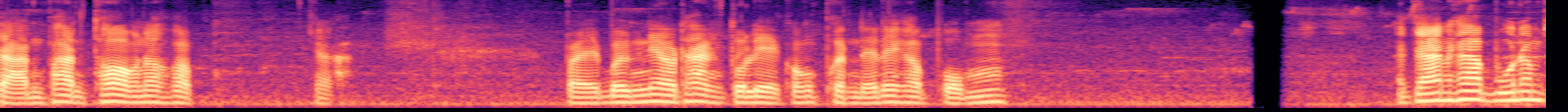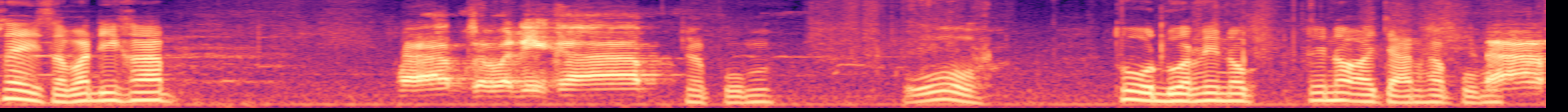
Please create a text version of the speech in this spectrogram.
จารย์พานทองเนาะครับอะไปเบิ่งแนวทางตัวเลขของเพิ่นได้เลยครับ ผม อาจารย์ครับอูน้ำใส่สวัสดีครับ ครับสวัสดีครับครับผม โอ้โทษด่วนเลยเนาะเลยเนาะอาจารย์ครับผมครับ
